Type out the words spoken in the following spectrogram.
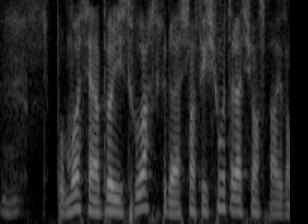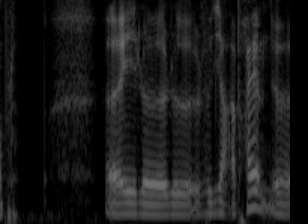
Mhm. Pour moi, c'est un peu l'histoire, ce que la science-fiction est à la science, par exemple. Euh, et le, le- je veux dire, après, euh,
